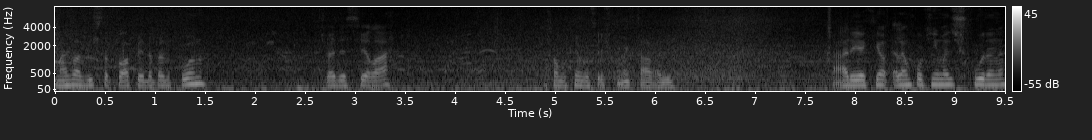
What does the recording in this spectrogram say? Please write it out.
Mais uma vista top aí da Praia do Forno. A gente vai descer lá. Vou mostrar um pouquinho vocês como é que tava ali. A areia aqui ela é um pouquinho mais escura, né?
